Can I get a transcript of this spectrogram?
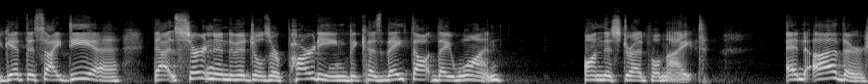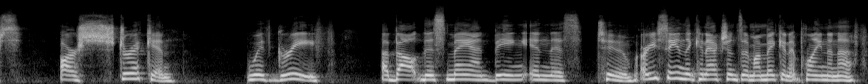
You get this idea that certain individuals are partying because they thought they won on this dreadful night, and others are stricken with grief about this man being in this tomb. Are you seeing the connections? Am I making it plain enough?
